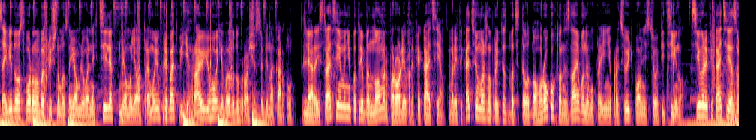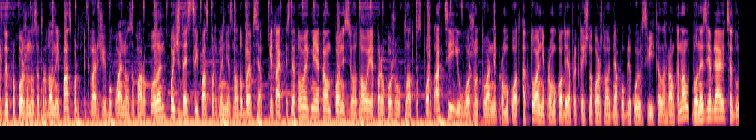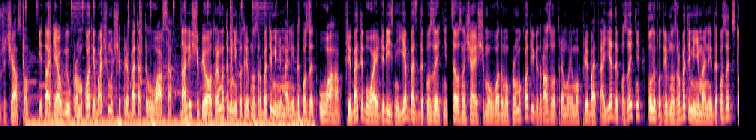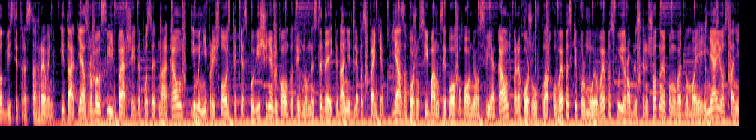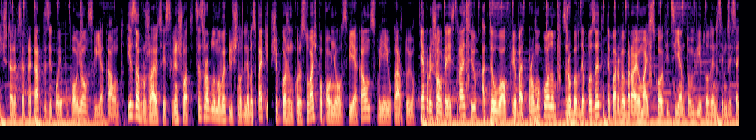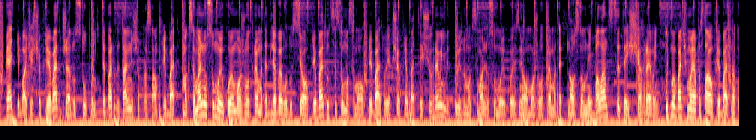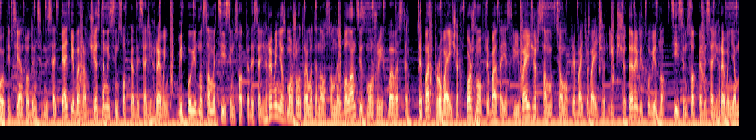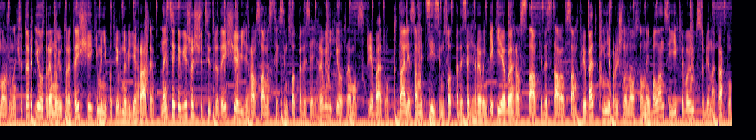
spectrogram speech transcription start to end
Це відео створено виключно в ознайомлювальних цілях. В ньому я отримую фрібет, відіграю його і виведу гроші собі на карту. Для реєстрації мені потрібен номер, пароль і верифікація. Верифікацію можна пройти з 21 року. Хто не знає, вони в Україні працюють повністю офіційно. Всі верифікації я завжди проходжу на закордонний паспорт, підтверджую буквально за пару хвилин, хоч десь цей паспорт мені знадобився. І так, після того як мій аккаунт повністю готовий, я переходжу у вкладку спорт акції і ввожу актуальний промокод. Актуальні промокоди я практично кожного дня публікую в свій телеграм-канал. Вони з'являються дуже часто. І так, я ввів промокод і бачимо, що фрібет активувався. Далі, щоб його отримати, мені потрібно зробити мінімальний депозит. Увага! Фрібети бувають різні, є бездепозитні. Це означає, що ми вводимо промокод і відразу отримуємо фрібет. А є депозитні, коли потрібно зробити мінімальний депозит 100, 200, 300 гривень. І так, я зробив свій перший депозит на аккаунт, і мені прийшло ось таке сповіщення, в якому потрібно внести деякі дані для безпеки. Я заходжу в свій банк, з якого поповнював свій аккаунт, переходжу у вкладку виписки, формую виписку і роблю скріншот, на якому видно моє ім'я і останні чотири цифри карти, з якої поповнював свій аккаунт. І загружаю цей скріншот. Це зроблено виключно для безпеки, щоб кожен користувач поповнював свій аккаунт своєю картою. Я пройшов реєстрацію, активував фрібет промокодом, зробив депозит. Тепер вибираю матч з коефіцієнтом від 1,75 і бачу, що фрібет вже доступний. Тепер детальніше про сам фрібет. Максимальну суму, яку я можу отримати для виводу з цього фрібету, це сума самого фрібету. Якщо фрібет 1000 гривень, відповідно максимальну суму, яку я з нього можу отримати на основний баланс, це 1000 гривень. Тут ми бачимо, я поставив фрібет на коефіцієнт 1,75 і виграв чистими 750 гривень. Відповідно, саме ці 750 гривень я зможу отримати на основний баланс і зможу їх вивести. Тепер про вейджер. В кожного фрібета є свій вейджер. Саме в цьому фрібеті вейджер X4. Відповідно, ці 750 гривень я множу на 4 і отримую 3000, які мені потрібно відіграти. Найцікавіше, що ці 3000 я відіграв саме з цих 750 гривень, які отримав з фрібету. Далі саме ці 750 гривень, які я виграв з ставки, де ставив сам фрібет, мені прийшли на основний баланс, і їх я вивів собі на карту.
